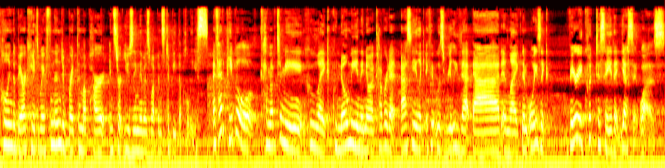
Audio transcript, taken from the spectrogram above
pulling the barricades away from them to break them apart and start using them as weapons to beat the police. I've had people come up to me who like who know me and they know I covered it, ask me like if it was really that bad, and like I'm always like very quick to say that yes, it was.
